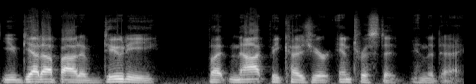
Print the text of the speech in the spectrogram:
You get up out of duty, but not because you're interested in the day.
